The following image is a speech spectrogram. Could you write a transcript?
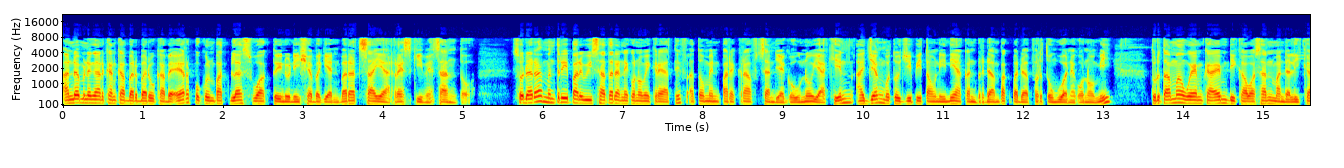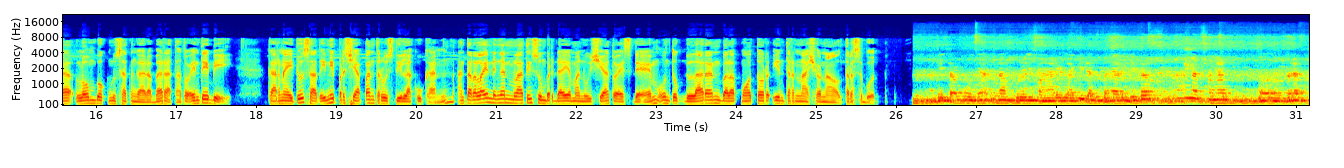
Anda mendengarkan kabar baru KBR pukul 14 waktu Indonesia bagian Barat, saya Reski Mesanto. Saudara Menteri Pariwisata dan Ekonomi Kreatif atau Menparekraf Sandiaga Uno yakin ajang MotoGP tahun ini akan berdampak pada pertumbuhan ekonomi, terutama UMKM di kawasan Mandalika, Lombok, Nusa Tenggara Barat atau NTB. Karena itu saat ini persiapan terus dilakukan, antara lain dengan melatih sumber daya manusia atau SDM untuk gelaran balap motor internasional tersebut. Kita punya 65 hari lagi dan PR kita sangat-sangat uh, berat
